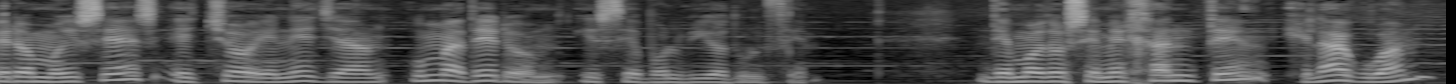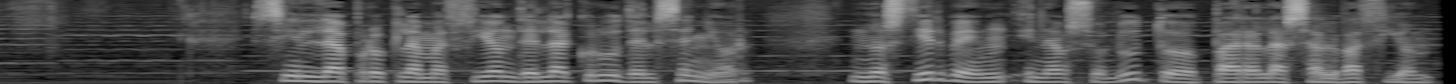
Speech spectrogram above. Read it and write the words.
pero Moisés echó en ella un madero y se volvió dulce. De modo semejante, el agua, sin la proclamación de la cruz del Señor, no sirve en absoluto para la salvación,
